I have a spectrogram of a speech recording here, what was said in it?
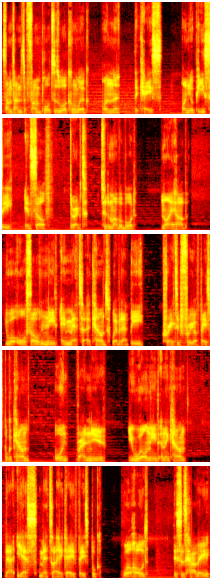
Sometimes the front ports as well can work on the, the case on your PC itself, direct to the motherboard, not a hub. You will also need a Meta account, whether that be created through your Facebook account or brand new, you will need an account that, yes, Meta, aka Facebook, will hold. This is how they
